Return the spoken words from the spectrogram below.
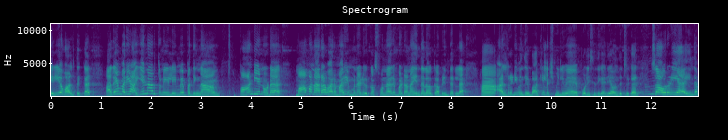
பெரிய வாழ்த்துக்கள். அதே மாதிரி ஐயனார் துணையிலையுமே பார்த்தீங்கன்னா பாண்டியனோட மாமனாராக வர மாதிரி முன்னாடி ஒருக்கா சொன்னார் பட் ஆனால் எந்த அளவுக்கு அப்படின்னு தெரில ஆல்ரெடி வந்து பாக்கியலட்சுமிலேயே போலீஸ் அதிகாரியாக வந்துட்டுருக்காரு. ஸோ அவருடைய இந்த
